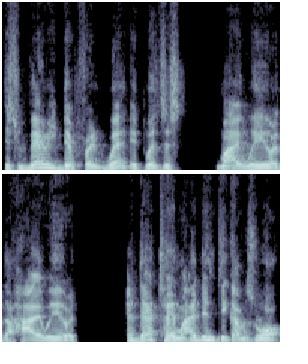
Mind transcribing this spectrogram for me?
It's very different when it was just my way or the highway or at that time I didn't think I was wrong,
